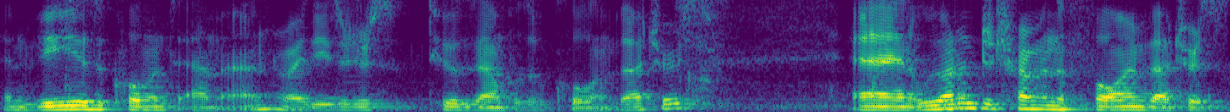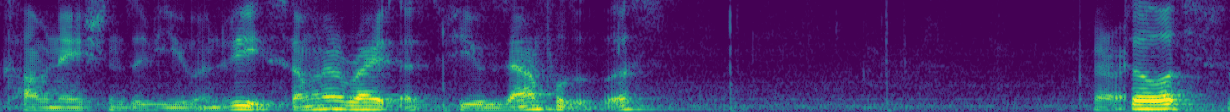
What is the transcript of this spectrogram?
and V is equivalent to MN, right? These are just two examples of equivalent vectors. And we want to determine the following vectors as combinations of U and V. So I'm going to write a few examples of this. Right. So let's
